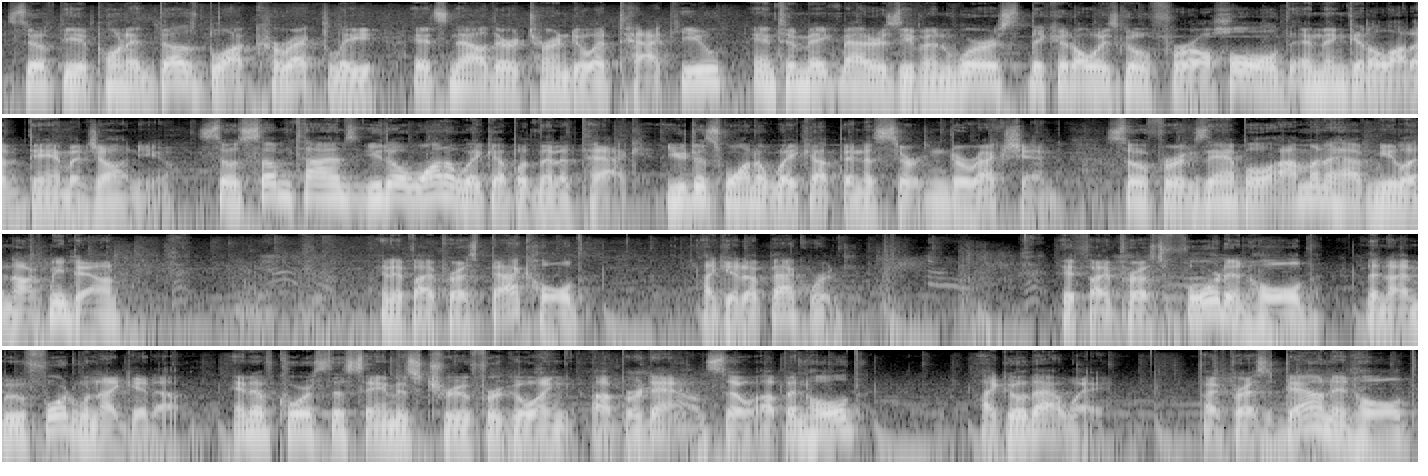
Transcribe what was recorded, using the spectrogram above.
so if the opponent does block correctly, it's now their turn to attack you, and to make matters even worse, they could always go for a hold and then get a lot of damage on you. So sometimes you don't want to wake up with an attack, you just want to wake up in a certain direction. So for example, I'm going to have Mila knock me down, and if I press back hold, I get up backward. If I press forward and hold, then I move forward when I get up. And of course the same is true for going up or down. So up and hold, I go that way. If I press down and hold,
